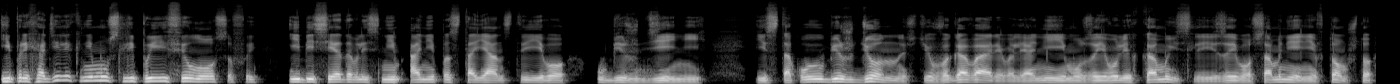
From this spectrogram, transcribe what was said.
И приходили к нему слепые философы и беседовали с ним о непостоянстве его убеждений, и с такой убежденностью выговаривали они ему за его легкомыслие и за его сомнение в том, что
